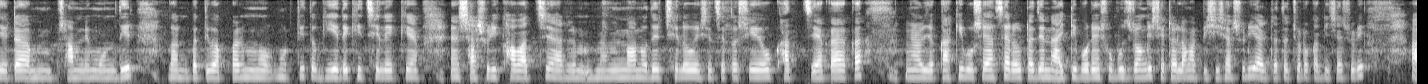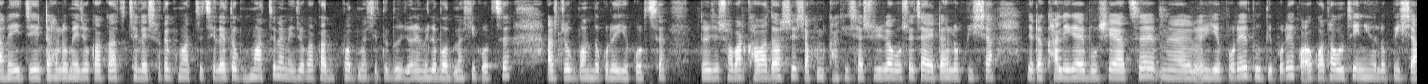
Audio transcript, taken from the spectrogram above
যেটা সামনে মন্দির, গণপতি বাপ্পার মূর্তি। তো গিয়ে দেখি ছেলেকে শাশুড়ি খাওয়াচ্ছে আর ননদের ছেলেও এসেছে। তো সেও খাচ্ছে একা একা। যে কাকি বসে আছে আর ওটা যে নাইটি পরে সবুজ রঙের, সেটা হলো আমার পিসি শাশুড়ি আর এটা তো ছোটো কাকি শাশুড়ি। আর এই যে এটা হলো মেজো কাকা ছেলের সাথে ঘুমাচ্ছে, ছেলে তো ঘুমাচ্ছে না, মেজো কাকা বদমাশিতে দুজনে মিলে বদমাশি করছে আর চোখ বন্ধ করে ইয়ে করছে। তো এই যে সবার খাওয়া দাওয়া শেষ, এখন কাকি শাশুড়িরা বসেছে এটা হলো পিসা, যেটা খালি গায়ে বসে আছে ইয়ে পরে, ধুতি পরে কথা বলছে, ইনি হলো পিসা।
